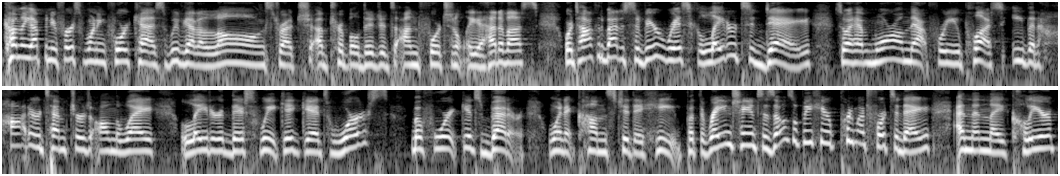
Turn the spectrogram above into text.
Coming up in your first morning forecast, we've got a long stretch of triple digits, unfortunately, ahead of us. We're talking about a severe risk later today, so I have more on that for you. Plus, even hotter temperatures on the way later this week. It gets worse before it gets better when it comes to the heat. But the rain chances, those will be here pretty much for today, and then they clear.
